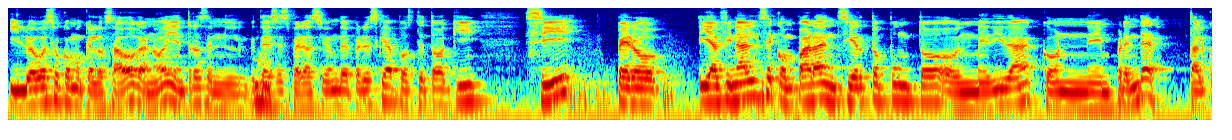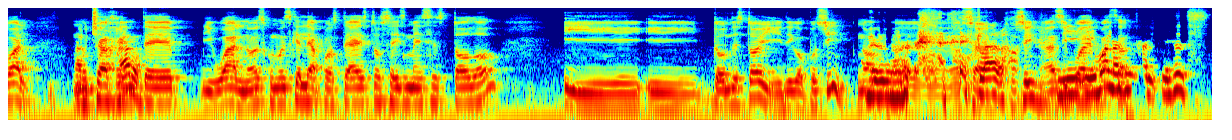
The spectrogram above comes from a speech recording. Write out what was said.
y luego eso como que los ahoga, ¿no? Y entras en desesperación de, pero es que aposté todo aquí, sí, pero... Y al final se compara en cierto punto o en medida con emprender, tal cual. Mucha gente igual, ¿no? Es como es que le aposté a estos seis meses todo y, y ¿dónde estoy? Y digo, pues sí, ¿no? Eh, o sea, claro. Pues sí, así puede y bueno, Ese es,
